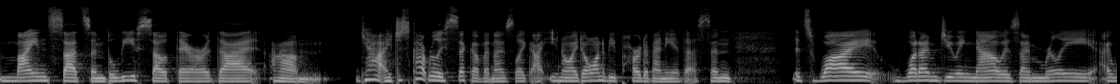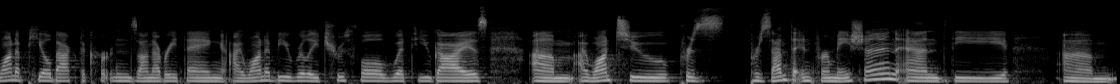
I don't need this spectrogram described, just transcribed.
mindsets and beliefs out there that um yeah i just got really sick of it. and i was like I, you know i don't want to be part of any of this and it's why what i'm doing now is i'm really i want to peel back the curtains on everything i want to be really truthful with you guys um, i want to pres- present the information and the um,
